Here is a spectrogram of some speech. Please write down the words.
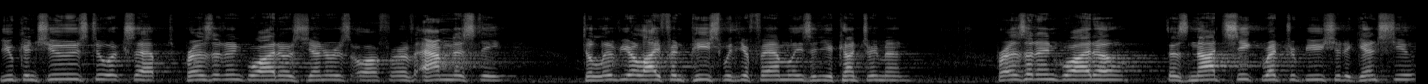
You can choose to accept President Guaido's generous offer of amnesty to live your life in peace with your families and your countrymen. President Guaido does not seek retribution against you,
